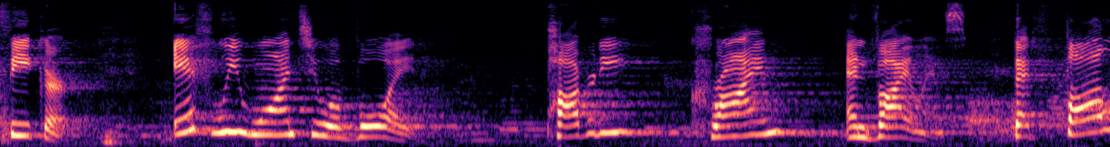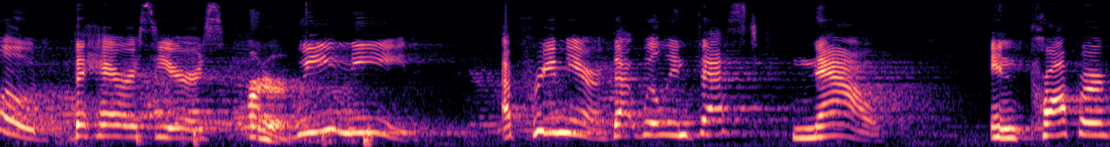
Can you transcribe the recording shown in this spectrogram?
Speaker, if we want to avoid poverty, crime, and violence that followed the Harris years, Order. we need a premier that will invest now in proper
